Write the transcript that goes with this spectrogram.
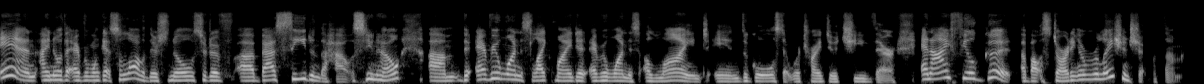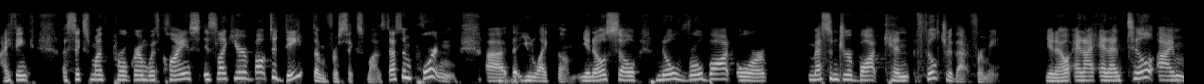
and i know that everyone gets along. There's no sort of uh, bad seed in the house you know? Um, the, everyone is like-minded. Everyone is aligned in the goals that we're trying to achieve there. And i feel good about starting a relationship with them. I think a six month program with clients is like you're about to date them for six months. That's important uh, that you like them you know? So no robot or messenger bot can filter that for me you know and i and until i'm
